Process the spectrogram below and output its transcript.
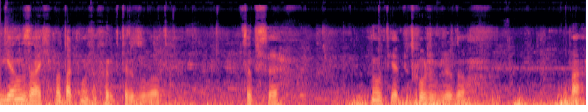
я не знаю, хіба так можна характеризувати. Це все. Ну от я підходжу вже до па-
